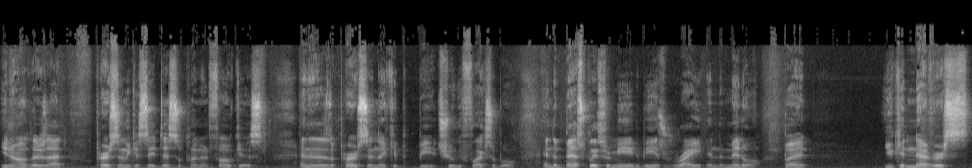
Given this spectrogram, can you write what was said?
You know, there's that person that can stay disciplined and focused, and then there's a person that could be truly flexible. And the best place for me to be is right in the middle. But you can never. S-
